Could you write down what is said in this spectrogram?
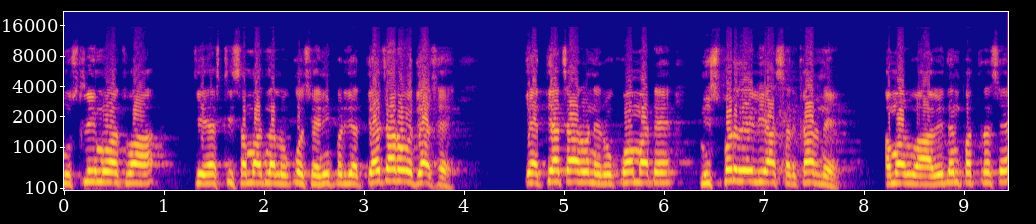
મુસ્લિમો અથવા જે એસટી સમાજના લોકો છે, એની પર જે અત્યાચારો વધ્યા છે, એ અત્યાચારોને રોકવા માટે નિષ્ફળ રહેલી આ સરકારને અમારું આ આવેદનપત્ર છે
